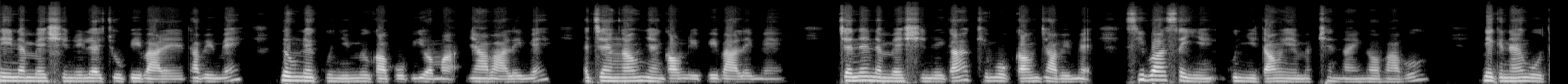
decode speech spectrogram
နေနာမည်ရှင်တွေလည်းအကျိုးပေးပါတယ်ဒါပေမဲ့နှုတ်နဲ့ကူညီမှုကပို့ပြီးတော့မှများပါလိမ့်မယ်အကြံကောင်းဉာဏ်ကောင်းတွေပေးပါလိမ့်မယ်ကျန်တဲ့နာမည်ရှင်တွေကခင်မို့ကောင်းကြပေမဲ့စီးပွားစိတ်ရင်အကူညီတောင်းရင်မဖြစ်နိုင်တော့ပါဘူးနေ့ကနန်းကိုတ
